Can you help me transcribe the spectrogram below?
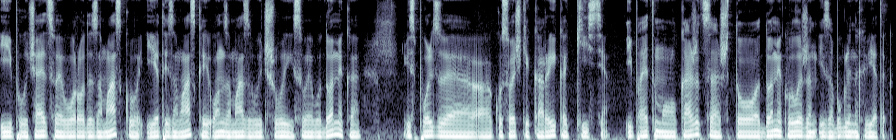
и получает своего рода замазку, и этой замазкой он замазывает швы своего домика, используя а, кусочки коры как кисти. И поэтому кажется, что домик выложен из обугленных веток.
